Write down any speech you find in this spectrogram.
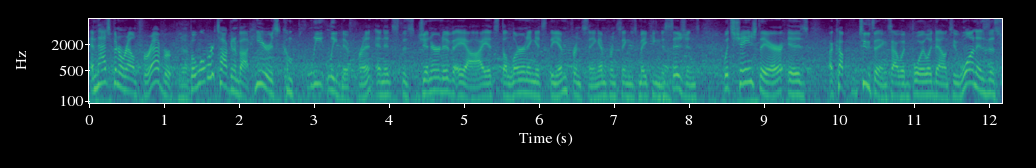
and that's been around forever. Yeah. But what we're talking about here is completely different, and it's this generative AI, it's the learning, it's the inferencing, inferencing is making decisions. What's changed there is a couple, two things I would boil it down to. One is this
